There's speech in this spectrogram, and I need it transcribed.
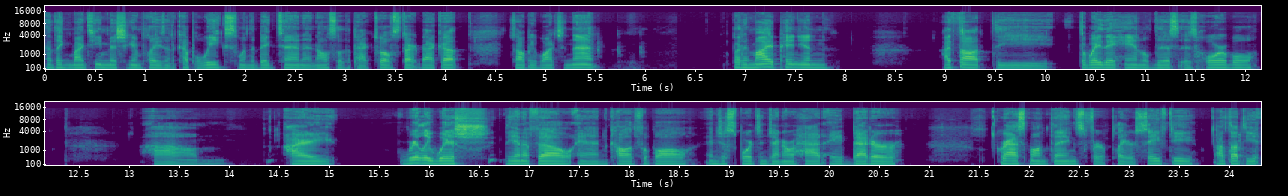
I think my team, Michigan, plays in a couple weeks when the Big Ten and also the Pac 12 start back up. So I'll be watching that. But in my opinion, I thought the the way they handled this is horrible. Um, I really wish the NFL and college football and just sports in general had a better grasp on things for player safety. I thought the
